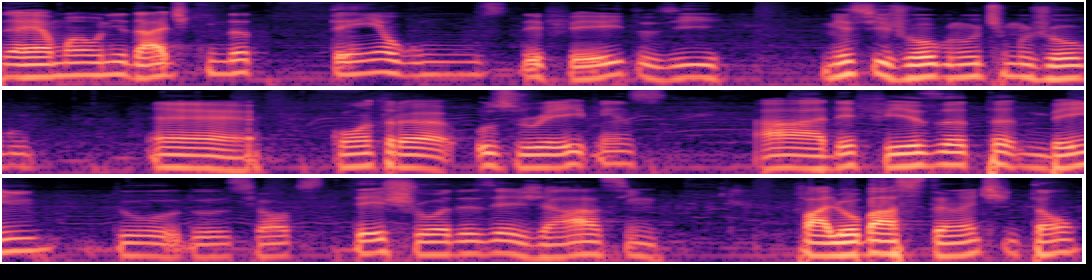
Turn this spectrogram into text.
é uma unidade que ainda tem alguns defeitos e nesse jogo, no último jogo é, contra os Ravens, a defesa também do, do Seahawks deixou a desejar, assim, falhou bastante, então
